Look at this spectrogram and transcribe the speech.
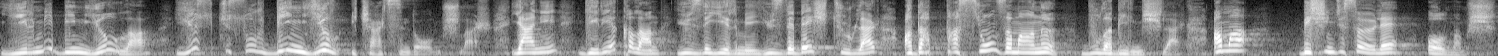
20 bin yılla 100 küsur bin yıl içerisinde olmuşlar. Yani geriye kalan yüzde 20, yüzde 5 türler adaptasyon zamanı bulabilmişler. Ama beşincisi öyle olmamış.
